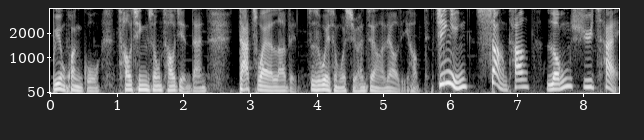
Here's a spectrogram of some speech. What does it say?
不用换锅，超轻松，超简单。That's why I love it。这是为什么我喜欢这样的料理哈。金银上汤龙须菜，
